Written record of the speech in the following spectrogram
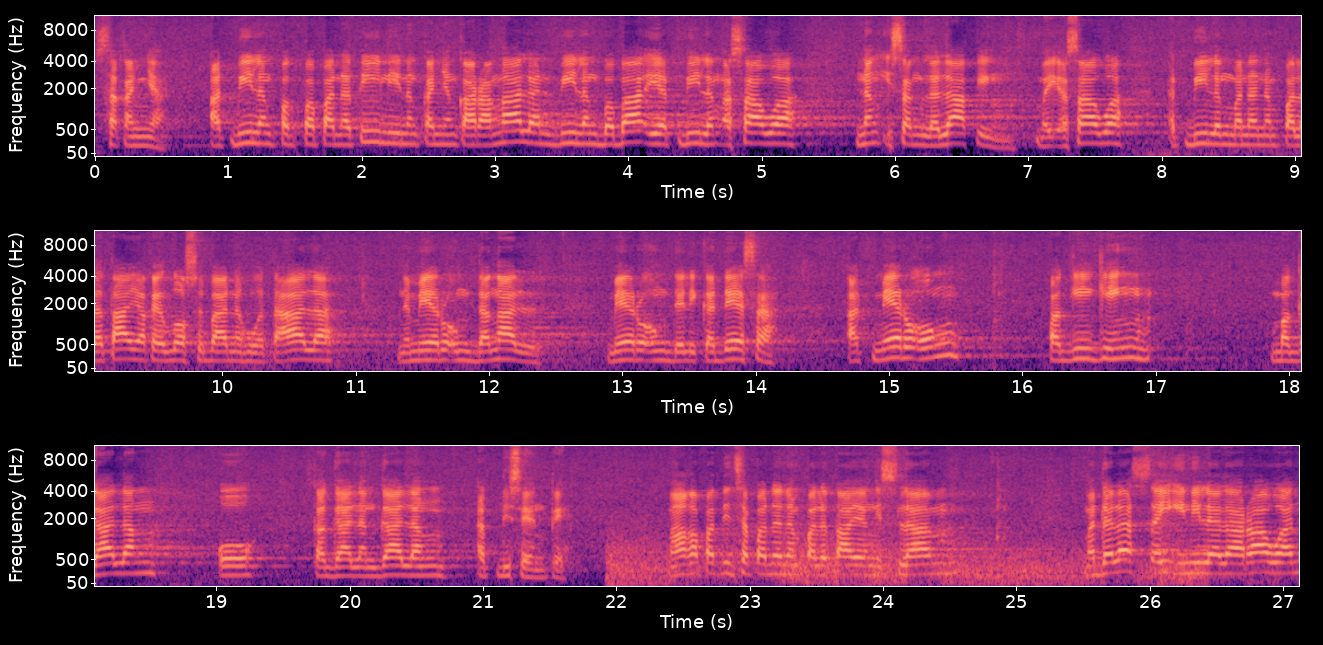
sa kanya. At bilang pagpapanatili ng kanyang karangalan bilang babae at bilang asawa ng isang lalaking may asawa at bilang mananampalataya kay Allah subhanahu wa ta'ala na mayroong dangal, mayroong delikadesa at mayroong pagiging magalang o kagalang-galang at disente. Mga kapatid sa pananampalatayang Islam, madalas ay inilalarawan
